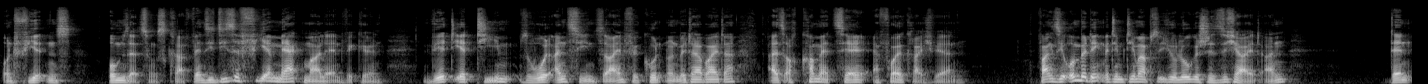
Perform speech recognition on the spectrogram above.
und viertens Umsetzungskraft. Wenn Sie diese vier Merkmale entwickeln, wird Ihr Team sowohl anziehend sein für Kunden und Mitarbeiter als auch kommerziell erfolgreich werden. Fangen Sie unbedingt mit dem Thema psychologische Sicherheit an, denn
